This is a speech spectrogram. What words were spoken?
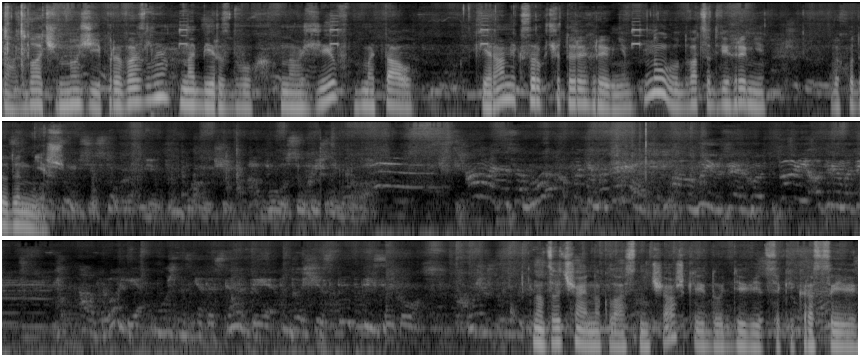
Так, бачу, ножі привезли. Набір з двох ножів, метал, керамік 44 гривні. Ну, 22 гривні виходить один ніж. Надзвичайно класні чашки йдуть. Дивіться, який красивий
